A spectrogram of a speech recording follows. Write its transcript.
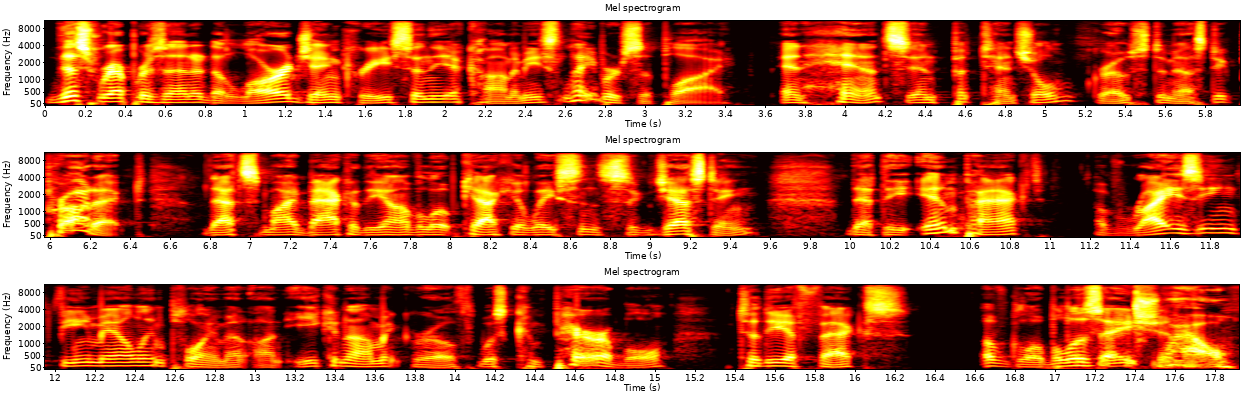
This represented a large increase in the economy's labor supply and hence in potential gross domestic product. That's my back of the envelope calculations suggesting that the impact of rising female employment on economic growth was comparable to the effects of globalization. Wow.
